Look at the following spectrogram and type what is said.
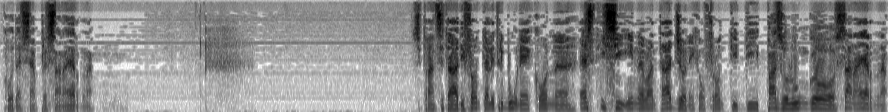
Coda è sempre Sana Erdna Si transita di fronte alle tribune con eh, STC in vantaggio nei confronti di Pasolungo Sana Erna.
